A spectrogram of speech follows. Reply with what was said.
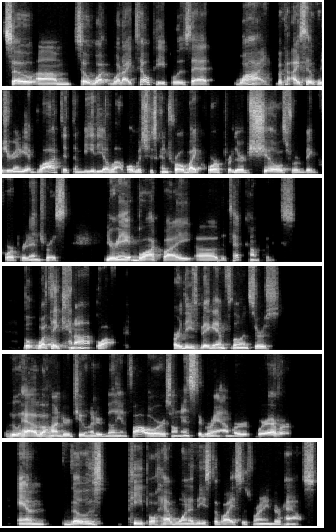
So, um, so what what I tell people is that why? Because I said because you're going to get blocked at the media level, which is controlled by corporate. They're shills for big corporate interests. You're going to get blocked by uh, the tech companies. But what they cannot block are these big influencers who have 100, 200 million followers on Instagram or wherever and those people have one of these devices running their house.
